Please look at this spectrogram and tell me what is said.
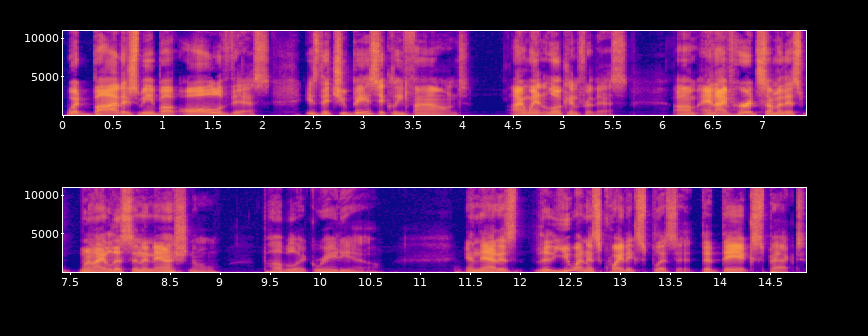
What bothers me about all of this is that you basically found, I went looking for this, um, and I've heard some of this when I listen to national public radio. And that is the UN is quite explicit that they expect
